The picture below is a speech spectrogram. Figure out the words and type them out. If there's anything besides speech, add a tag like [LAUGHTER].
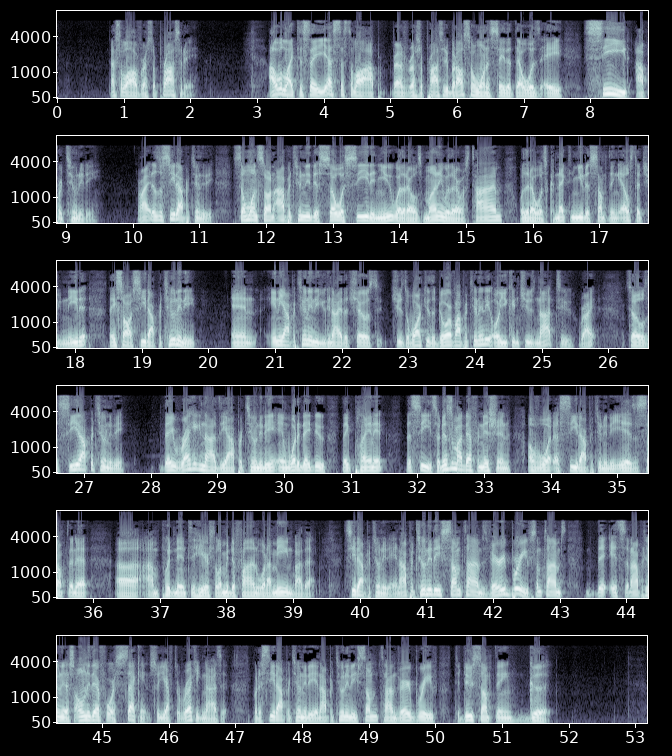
That's the law of reciprocity. I would like to say, yes, that's the law of reciprocity, but I also want to say that there was a seed opportunity, right? It was a seed opportunity. Someone saw an opportunity to sow a seed in you, whether that was money, whether that was time, whether that was connecting you to something else that you needed. They saw a seed opportunity and any opportunity you can either choose to choose to walk through the door of opportunity or you can choose not to, right? So it was a seed opportunity. They recognized the opportunity and what did they do? They planted the seed. So this is my definition of what a seed opportunity is. It's something that uh, I'm putting into here. So let me define what I mean by that. Seed opportunity. An opportunity sometimes very brief. Sometimes it's an opportunity that's only there for a second. So you have to recognize it. But a seed opportunity, an opportunity sometimes very brief to do something good.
